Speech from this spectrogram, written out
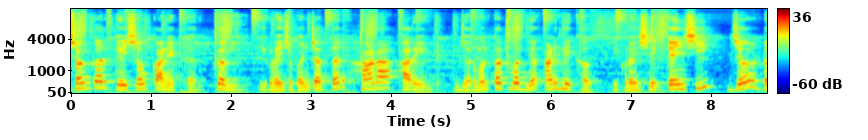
शंकर केशव कानेटकर कवी एकोणीसशे पंच्याहत्तर हाना आरेंट जर्मन तत्वज्ञ आणि लेखक एकोणीसशे एक्क्याऐंशी ज ड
